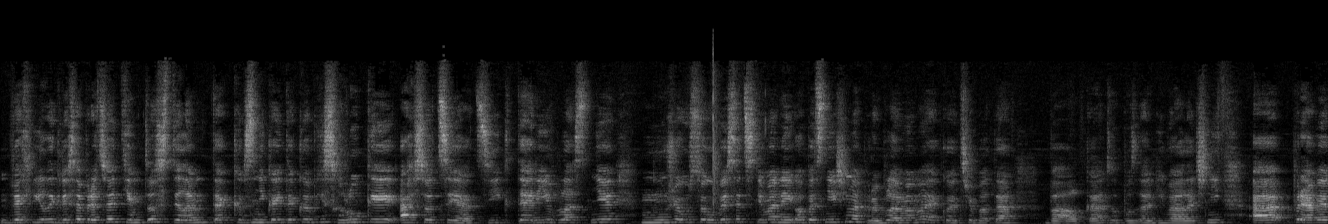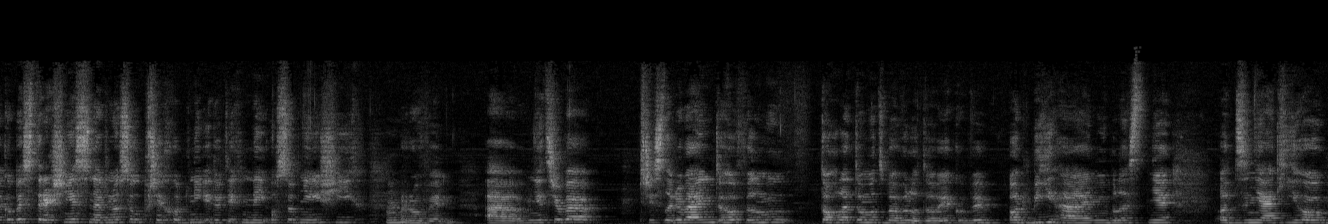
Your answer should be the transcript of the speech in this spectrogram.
ve chvíli, kdy se pracuje tímto stylem, tak vznikají takové shluky asociací, které vlastně můžou souviset s těma nejobecnějšíma problémy, jako je třeba ta válka, to pozadí váleční, a právě jakoby strašně snadno jsou přechodný i do těch nejosobnějších mm-hmm. rovin. A mě třeba při sledování toho filmu tohle to moc bavilo, to jakoby odbíhání vlastně od nějakého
